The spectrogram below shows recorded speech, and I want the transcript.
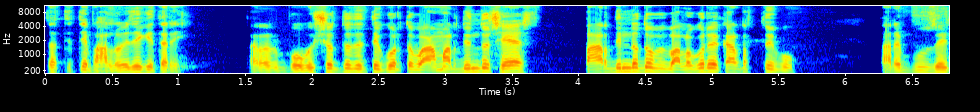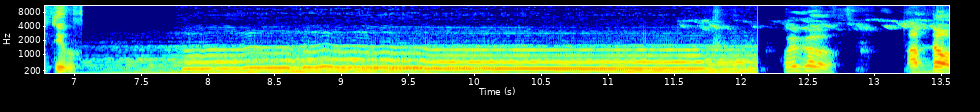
যাতে ভালো হয়ে যায় তারে। তার ভবিষ্যতে যেতে করতে হবে। আমার দিন তো শেষ। তার দিনটা তো ভালো করে কাটাতে হইব। তারে বুঝাইতে হইব। কই গো? বাদ দাও।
